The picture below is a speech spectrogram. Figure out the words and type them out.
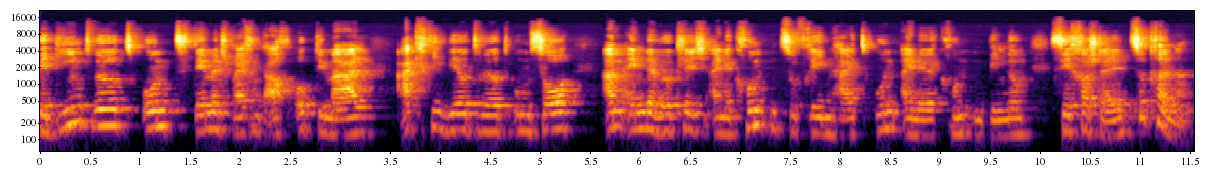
bedient wird und dementsprechend auch optimal aktiviert wird, um so am Ende wirklich eine Kundenzufriedenheit und eine Kundenbindung sicherstellen zu können.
